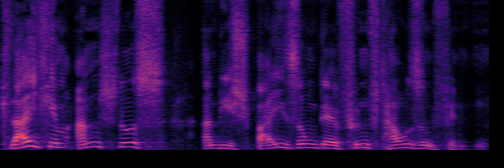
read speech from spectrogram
gleich im Anschluss an die Speisung der 5000 finden.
